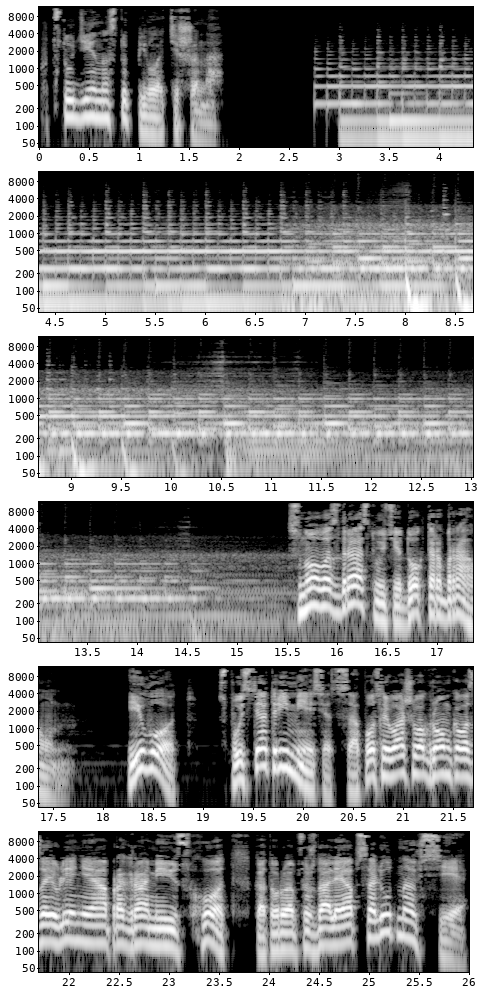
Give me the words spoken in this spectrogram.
В студии наступила тишина. Снова здравствуйте, доктор Браун. И вот, спустя три месяца после вашего громкого заявления о программе «Исход», которую обсуждали абсолютно все,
